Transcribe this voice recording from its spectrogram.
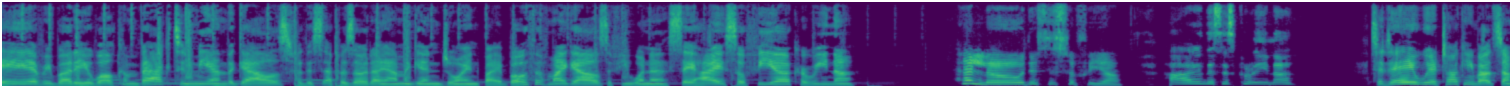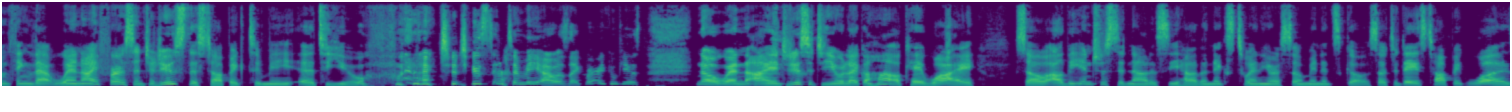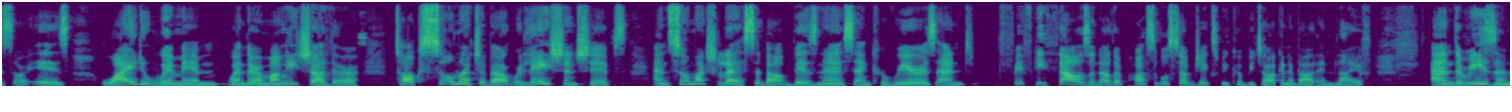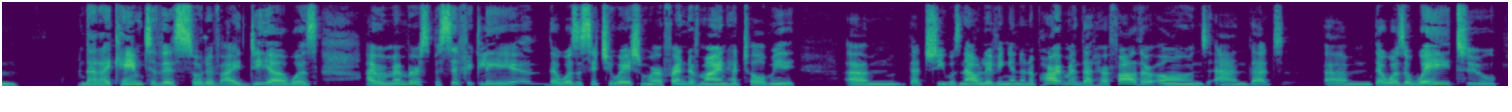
Hey, everybody, welcome back to Me and the Gals. For this episode, I am again joined by both of my gals. If you want to say hi, Sophia, Karina. Hello, this is Sophia. Hi, this is Karina. Today we're talking about something that when I first introduced this topic to me, uh, to you, when I introduced it to me, I was like very confused. No, when I introduced it to you, like, uh huh, okay, why? So I'll be interested now to see how the next 20 or so minutes go. So today's topic was or is why do women, when they're among each other, talk so much about relationships and so much less about business and careers and 50,000 other possible subjects we could be talking about in life? And the reason that I came to this sort of idea was I remember specifically uh, there was a situation where a friend of mine had told me um, that she was now living in an apartment that her father owned, and that um, there was a way to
